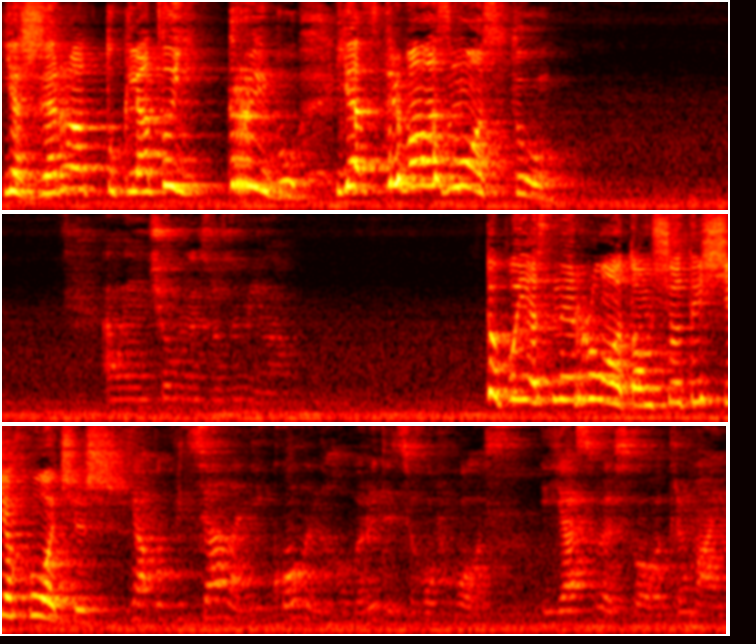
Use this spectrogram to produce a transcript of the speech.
Я жерла ту кляту й- рибу. Я стрибала з мосту. Але я нічого поясни ротом, що ти ще хочеш. Я обіцяла ніколи не говорити цього вголос. І я своє слово тримаю.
